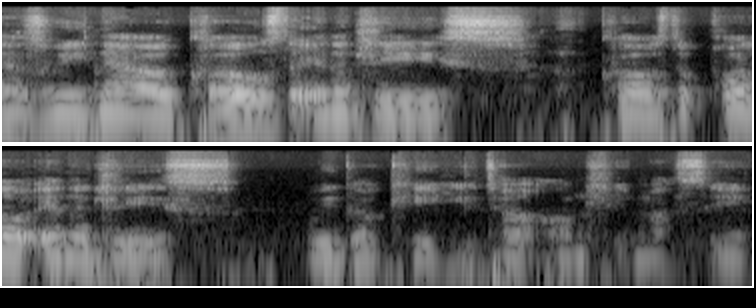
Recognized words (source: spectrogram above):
As we now close the energies, close the portal energies, we go Kihito Onshi Masi.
